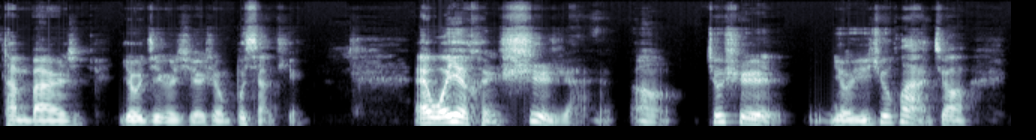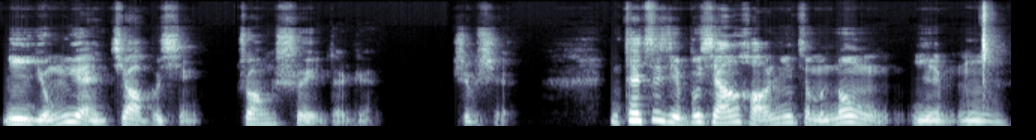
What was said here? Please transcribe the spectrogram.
他们班有几个学生不想听。哎，我也很释然啊，就是有一句话叫。你永远叫不醒装睡的人，是不是？他自己不想好，你怎么弄也嗯，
